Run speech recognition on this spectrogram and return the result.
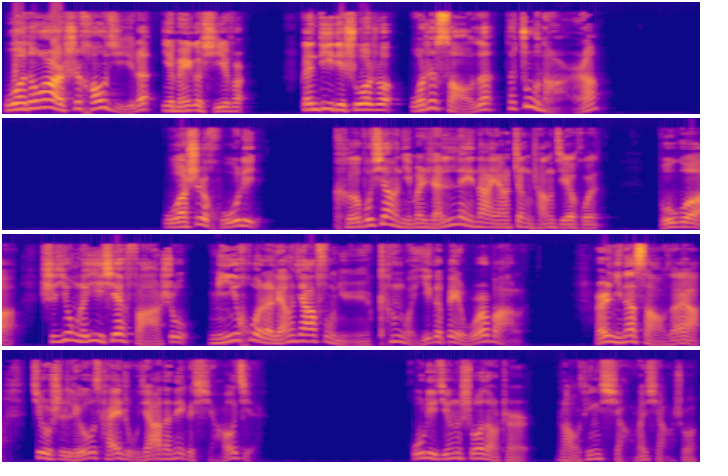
我都二十好几了也没个媳妇儿。跟弟弟说说，我这嫂子她住哪儿啊？我是狐狸，可不像你们人类那样正常结婚，不过是用了一些法术迷惑了良家妇女，跟我一个被窝罢了。而你那嫂子呀，就是刘财主家的那个小姐。狐狸精说到这儿，老丁想了想，说：“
